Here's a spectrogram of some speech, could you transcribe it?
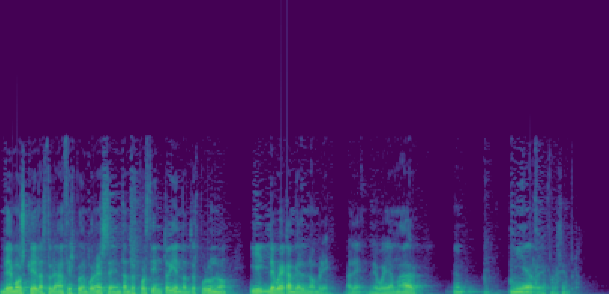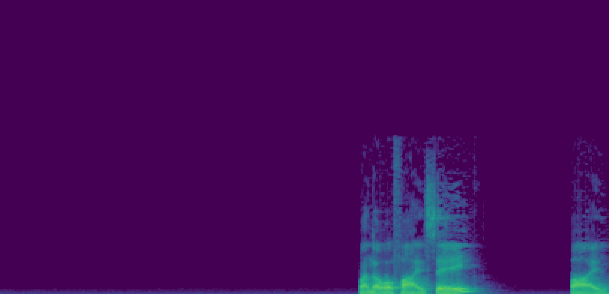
Vemos que las tolerancias pueden ponerse en tantos por ciento y en tantos por uno, y le voy a cambiar el nombre, ¿vale? Le voy a llamar mi R, por ejemplo. Cuando hago file save, file,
